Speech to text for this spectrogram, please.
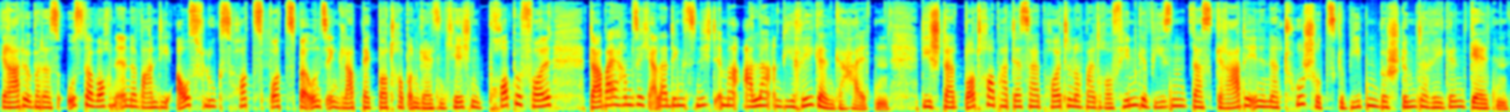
Gerade über das Osterwochenende waren die Ausflugs-Hotspots bei uns in Gladbeck, Bottrop und Gelsenkirchen proppevoll. Dabei haben sich allerdings nicht immer alle an die Regeln gehalten. Die Stadt Bottrop hat deshalb heute nochmal darauf hingewiesen, dass gerade in den Naturschutzgebieten bestimmte Regeln gelten.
